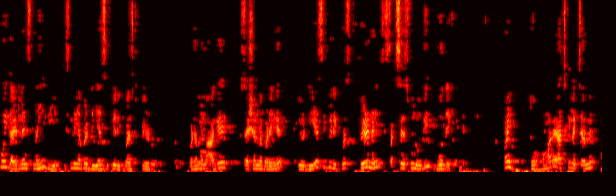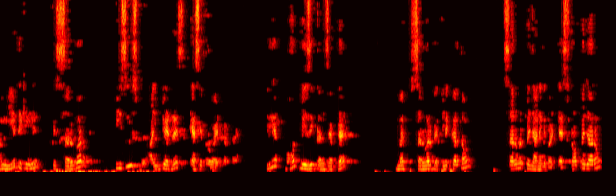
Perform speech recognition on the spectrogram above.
कोई गाइडलाइंस नहीं दी है इसलिए यहाँ पे डीएससीपी रिक्वेस्ट फ़ील्ड हो गई बट हम हम आगे सेशन में पढ़ेंगे। डीएससीपी रिक्वेस्ट फिर नहीं सक्सेसफुल होगी, वो देखेंगे। तो हमारे आज के लेक्चर में हम ये देखेंगे कि सर्वर पीसी को आईपी एड्रेस कैसे प्रोवाइड करता है। क्लियर बहुत बेसिक कंसेप्ट है। मैं सर्वर पे क्लिक करता हूँ। सर्वर पे जाने के बाद डेस्कटॉप पे जा रहा हूँ।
